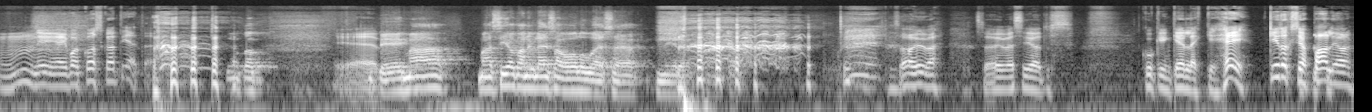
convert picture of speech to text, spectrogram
Mm, niin, ei voi koskaan tietää. Jep. ei, mä, mä sijoitan yleensä olueeseen niin. Se on hyvä. Se on hyvä sijoitus. Kukin kellekin. Hei, kiitoksia paljon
